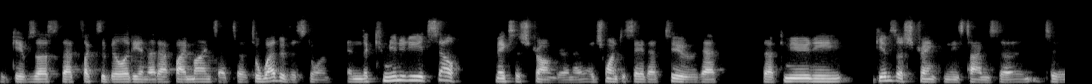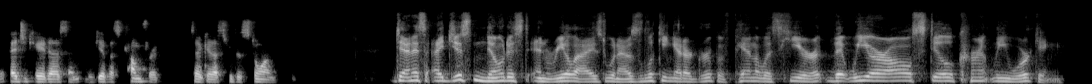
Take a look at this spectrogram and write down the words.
It gives us that flexibility and that FI mindset to, to weather the storm, and the community itself makes us stronger. And I, I just wanted to say that too that the community gives us strength in these times to, to educate us and give us comfort to get us through the storm. Dennis, I just noticed and realized when I was looking at our group of panelists here that we are all still currently working.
